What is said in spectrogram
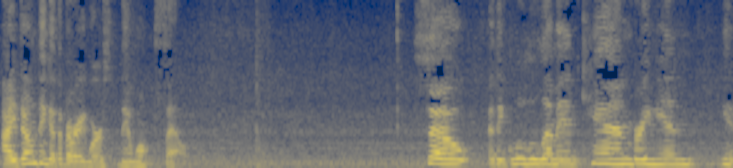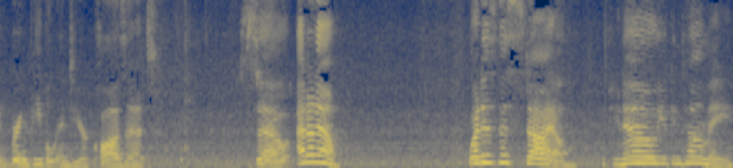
I don't think at the very worst, they won't sell. So I think Lululemon can bring in you know, bring people into your closet. So I don't know. What is this style? If you know, you can tell me.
